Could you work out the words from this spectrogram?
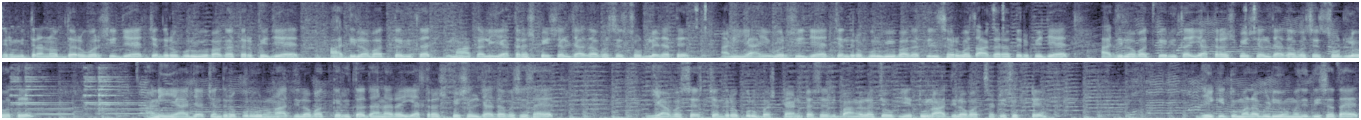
तर मित्रांनो दरवर्षी जे आहेत चंद्रपूर विभागातर्फे जे आहेत आदिलाबादकरिता महाकाली यात्रा स्पेशल जादा बसेस सोडले जाते. आणि याही वर्षी जे आहेत चंद्रपूर विभागातील सर्वच आगारातर्फे जे आहेत आदिलाबादकरिता यात्रा स्पेशल जादा बसेस सोडले होते. आणि या ज्या चंद्रपूरवरून आदिलाबादकरिता जाणाऱ्या यात्रा स्पेशल जादा बसेस आहेत या बसेस चंद्रपूर बसस्टँड तसेच बांगला चौक येथून आदिलाबादसाठी सुटते. जे की तुम्हाला व्हिडिओमध्ये दिसत आहेत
